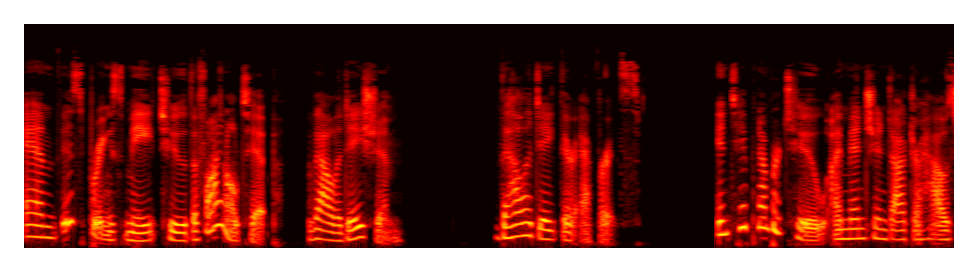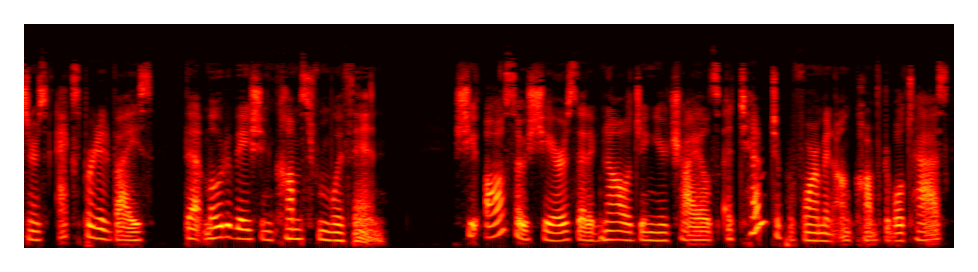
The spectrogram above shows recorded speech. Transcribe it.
And this brings me to the final tip, validation. Validate their efforts. In tip number two, I mentioned Dr. Hausner's expert advice that motivation comes from within. She also shares that acknowledging your child's attempt to perform an uncomfortable task,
